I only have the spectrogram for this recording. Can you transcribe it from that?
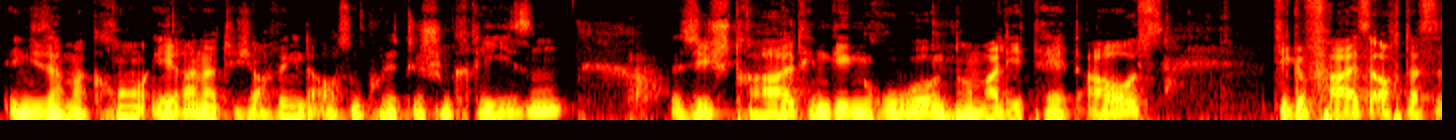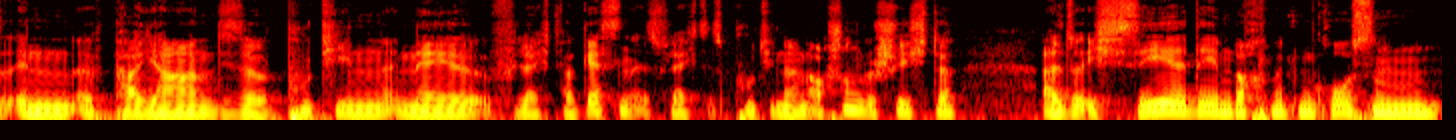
in dieser Macron-Ära, natürlich auch wegen der außenpolitischen Krisen. Sie strahlt hingegen Ruhe und Normalität aus. Die Gefahr ist auch, dass in ein paar Jahren diese Putin-Nähe vielleicht vergessen ist. Vielleicht ist Putin dann auch schon Geschichte. Also ich sehe dem doch mit einem großen,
